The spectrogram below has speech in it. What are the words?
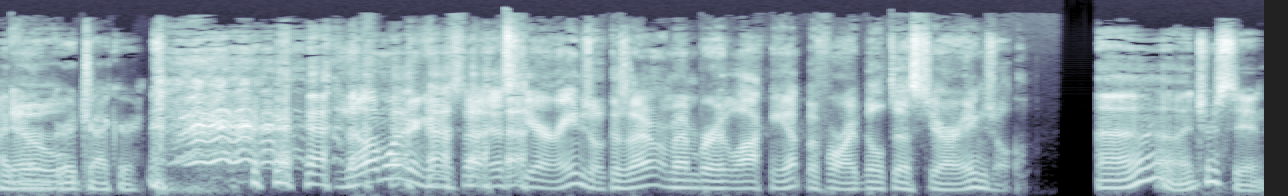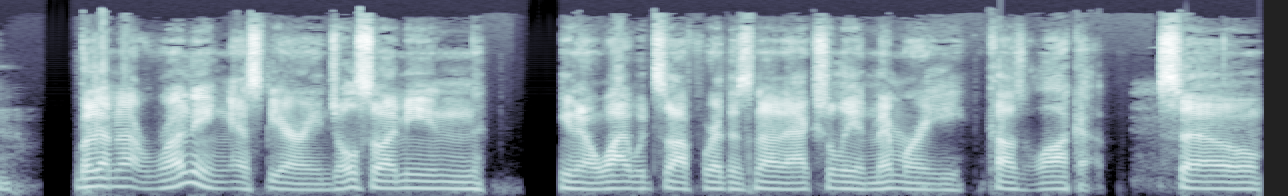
I know grid tracker. No, I'm wondering if it's not SDR Angel because I don't remember it locking up before I built SDR Angel. Oh, interesting. But I'm not running SDR Angel, so I mean, you know, why would software that's not actually in memory cause a lockup? So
